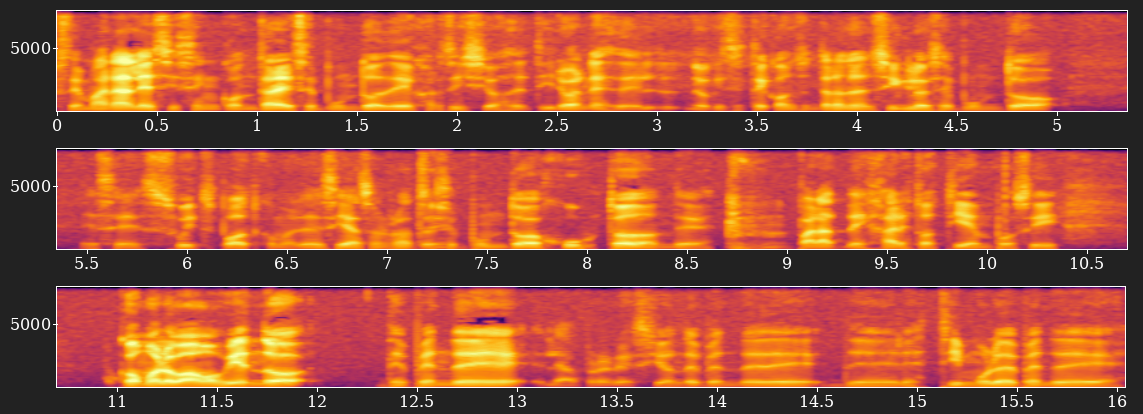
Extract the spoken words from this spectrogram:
semanales y es encontrar ese punto de ejercicios, de tirones, de lo que se esté concentrando en el ciclo, ese punto, ese sweet spot, como le decía hace un rato, ese punto justo donde para dejar estos tiempos, ¿sí? ¿Cómo lo vamos viendo? Depende de la progresión, depende de, del estímulo, depende de...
